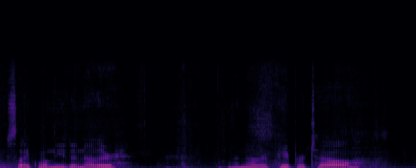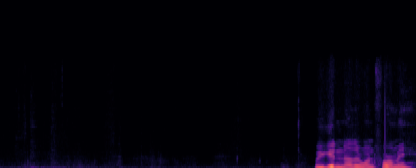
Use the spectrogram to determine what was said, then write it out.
Looks like we'll need another another paper towel. Will you get another one for me?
